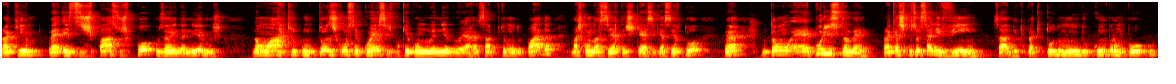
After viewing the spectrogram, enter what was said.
para que né, esses espaços, poucos ainda negros, não arquem com todas as consequências, porque quando o negro erra, sabe que todo mundo paga, mas quando acerta, esquece que acertou. Né? Então é por isso também, para que as pessoas se aliviem, sabe? Para que todo mundo cumpra um pouco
